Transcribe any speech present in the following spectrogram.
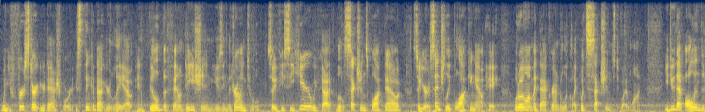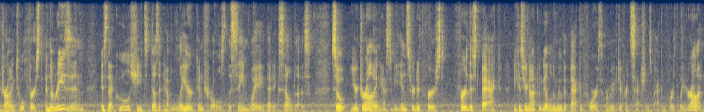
when you first start your dashboard is think about your layout and build the foundation using the drawing tool. So if you see here, we've got little sections blocked out. So you're essentially blocking out, hey, what do I want my background to look like? What sections do I want? You do that all in the drawing tool first. And the reason is that Google Sheets doesn't have layer controls the same way that Excel does. So your drawing has to be inserted first, furthest back, because you're not going to be able to move it back and forth or move different sections back and forth later on.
